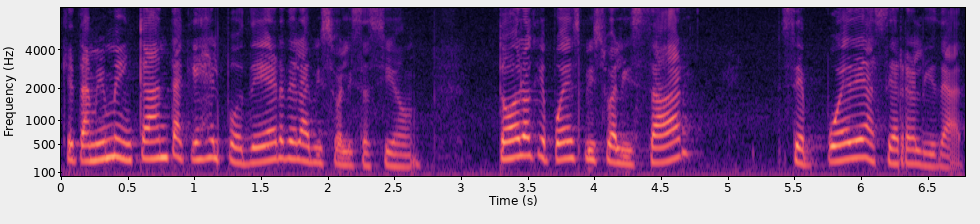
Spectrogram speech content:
que también me encanta, que es el poder de la visualización. Todo lo que puedes visualizar se puede hacer realidad.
